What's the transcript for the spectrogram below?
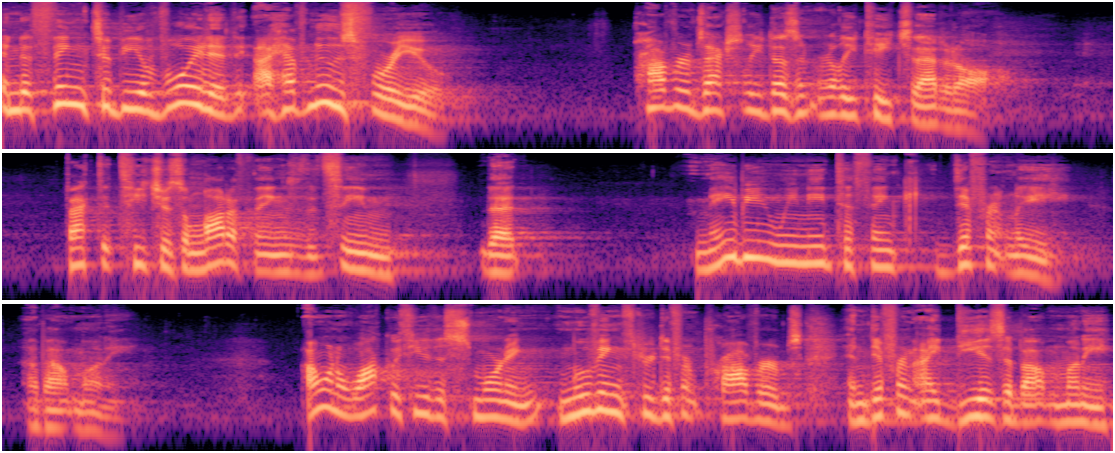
and the thing to be avoided, I have news for you. Proverbs actually doesn't really teach that at all. In fact, it teaches a lot of things that seem that maybe we need to think differently about money. I want to walk with you this morning, moving through different proverbs and different ideas about money,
